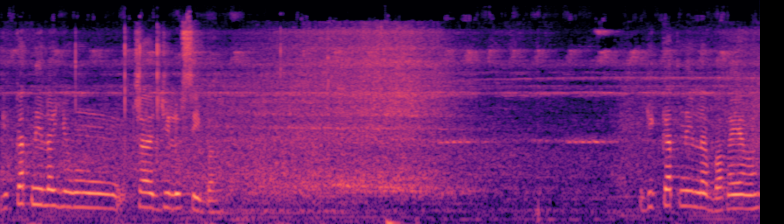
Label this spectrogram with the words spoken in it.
Gikat nila yung sa Jilusiba. Gikat nila ba? Kaya,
